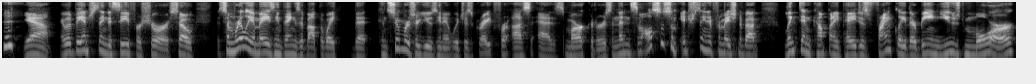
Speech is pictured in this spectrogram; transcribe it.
yeah, it would be interesting to see for sure. So, some really amazing things about the way that consumers are using it, which is great for us as marketers. And then some also some interesting information about LinkedIn company pages. Frankly, they're being used more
